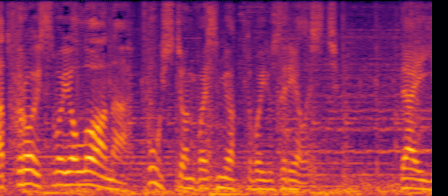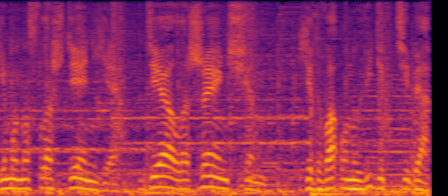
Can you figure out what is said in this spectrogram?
открой свое лоно, пусть он возьмет твою зрелость. Дай ему наслаждение, дело женщин. Едва он увидит тебя,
